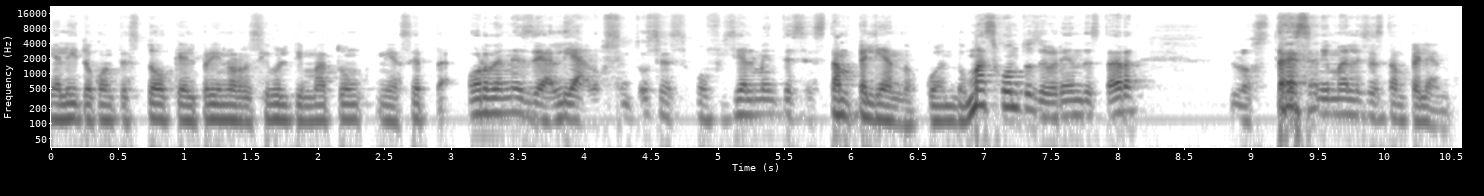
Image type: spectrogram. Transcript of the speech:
y Alito contestó que el PRI no recibe ultimátum ni acepta órdenes de aliados. Entonces, oficialmente se están peleando. Cuando más juntos deberían de estar, los tres animales están peleando.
